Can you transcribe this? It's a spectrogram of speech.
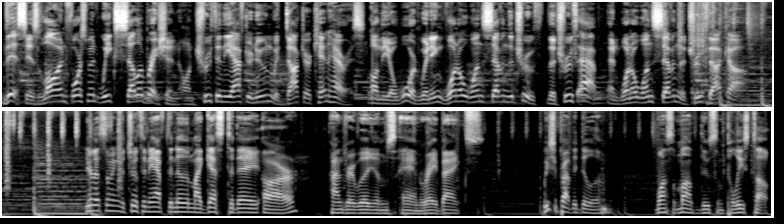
This is Law Enforcement Week's celebration on Truth in the Afternoon with Dr. Ken Harris on the award winning 1017 The Truth, The Truth app, and 1017thetruth.com. You're listening to Truth in the Afternoon. My guests today are Andra Williams and Ray Banks. We should probably do a once a month do some police talk,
